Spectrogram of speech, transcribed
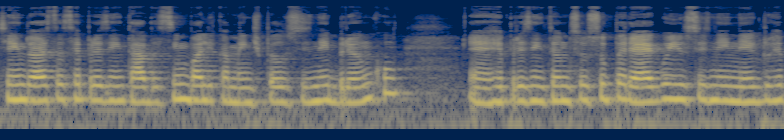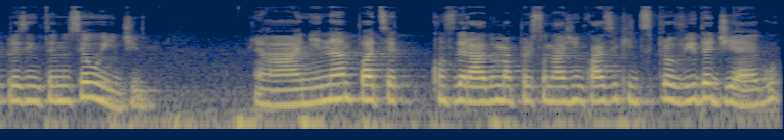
sendo estas representadas simbolicamente pelo cisne branco, é, representando seu superego, e o cisne negro representando seu id. A Nina pode ser considerada uma personagem quase que desprovida de ego,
